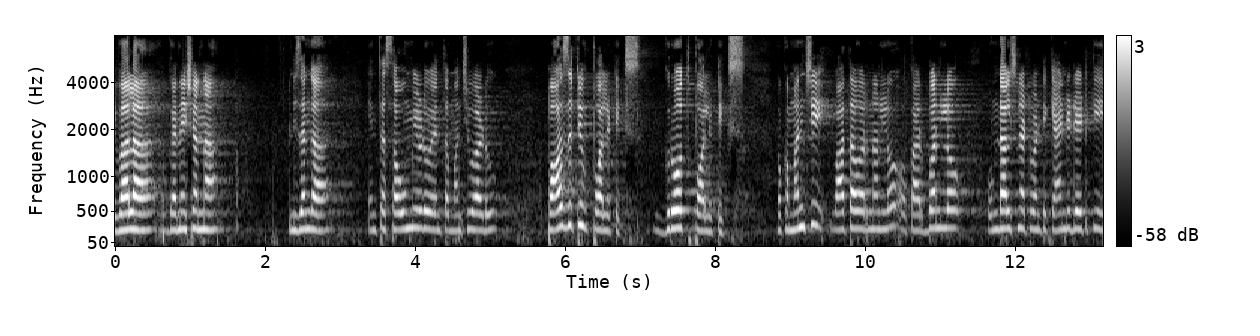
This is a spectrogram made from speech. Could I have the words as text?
ఇవాళ గణేష్ అన్న నిజంగా ఎంత సౌమ్యుడు ఎంత మంచివాడు. పాజిటివ్ పాలిటిక్స్ గ్రోత్ పాలిటిక్స్ ఒక మంచి వాతావరణంలో ఒక అర్బన్లో ఉండాల్సినటువంటి క్యాండిడేట్కి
